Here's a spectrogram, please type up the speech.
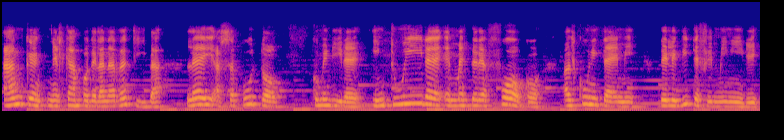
anche nel campo della narrativa lei ha saputo, come dire, intuire e mettere a fuoco alcuni temi delle vite femminili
